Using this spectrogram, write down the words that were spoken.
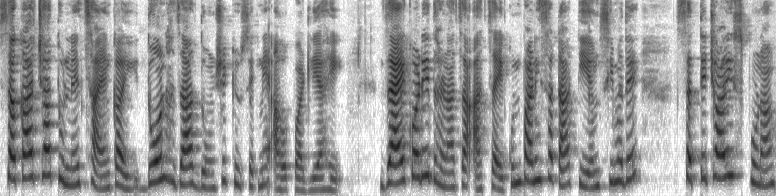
सकाळच्या तुलनेत सायंकाळी दोन हजार दोनशे क्युसेकने आवक वाढली आहे. जायकवाडी धरणाचा आजचा एकूण पाणीसाठा टी एम सीमध्ये सत्तेचाळीस पूर्णांक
